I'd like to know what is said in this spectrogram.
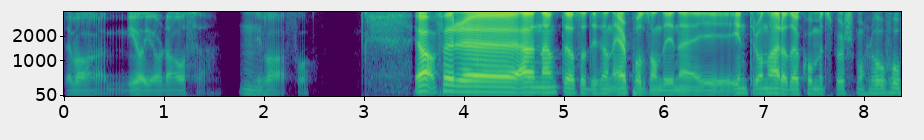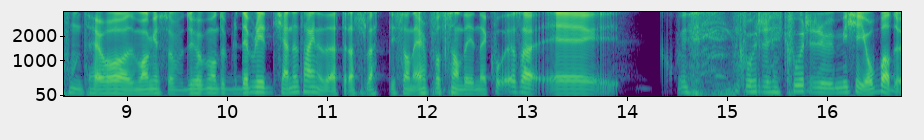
det var mye å gjøre da også. Mm. Vi var få. Ja, for uh, jeg nevnte også disse airpodsene dine i introen her, og det har kommet spørsmål om det òg. Det blir kjennetegnet rett og slett, disse airpodsene dine. Hvor, altså, eh, hvor, hvor, mye jobber du,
